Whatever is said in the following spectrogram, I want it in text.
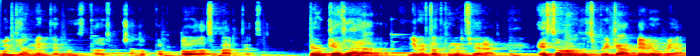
últimamente hemos estado escuchando por todas partes. Pero, ¿qué es la libertad financiera? Esto nos explica BBVA.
